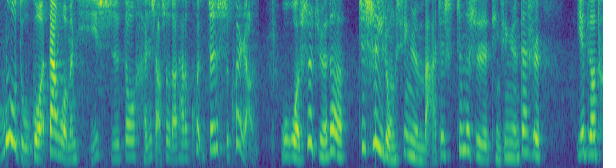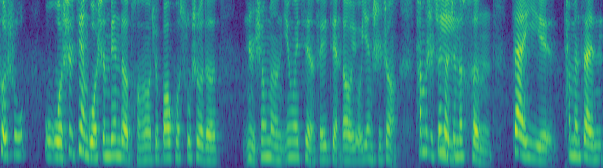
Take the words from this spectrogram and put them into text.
目睹过，但我们其实都很少受到他的困真实困扰。我我是觉得这是一种幸运吧，这是真的是挺幸运，但是也比较特殊。我我是见过身边的朋友，就包括宿舍的女生们，因为减肥减到有厌食症，他们是真的真的很在意他们在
